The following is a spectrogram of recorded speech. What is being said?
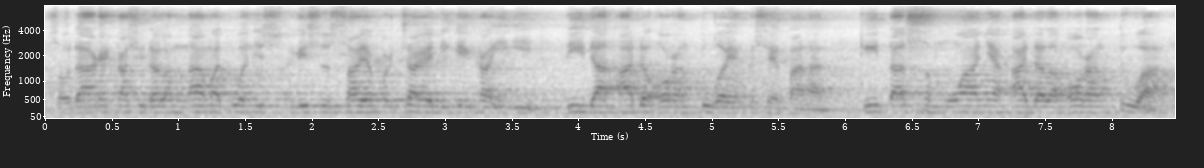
Saudara kasih dalam nama Tuhan Yesus Kristus, saya percaya di GKI tidak ada orang tua yang kesetanan. Kita semuanya adalah orang tua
